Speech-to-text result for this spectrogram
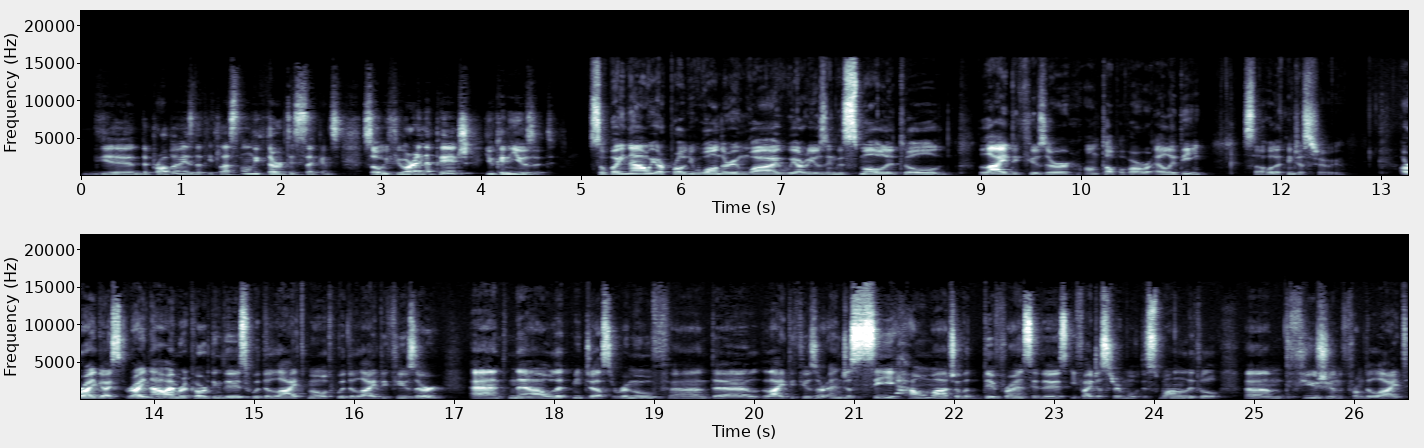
the, the problem is that it lasts only 30 seconds. So if you are in a pinch, you can use it. So by now you're probably wondering why we are using this small little light diffuser on top of our LED. So let me just show you. Alright guys, right now I'm recording this with the Light Mod with the light diffuser and now let me just remove uh, the light diffuser and just see how much of a difference it is if I just remove this one little um, diffusion from the light.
